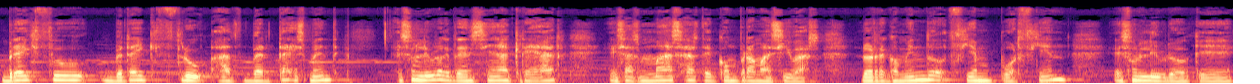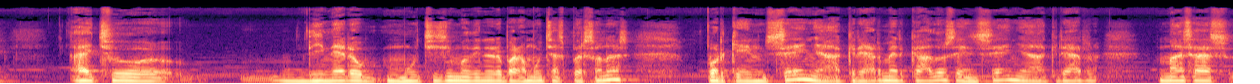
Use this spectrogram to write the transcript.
Breakthrough Advertisement es un libro que te enseña a crear esas masas de compra masivas. Lo recomiendo 100%. Es un libro que ha hecho dinero, muchísimo dinero para muchas personas, porque enseña a crear mercados, enseña a crear masas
